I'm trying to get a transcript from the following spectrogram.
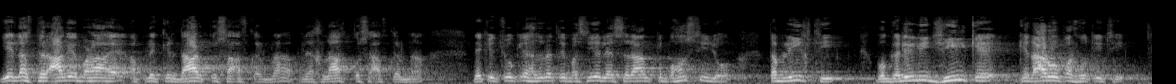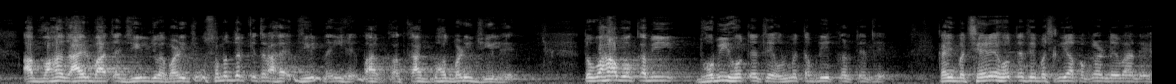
ये लफ्ज फिर आगे बढ़ा है, अपने किरदार को साफ़ करना, अपने अखलाक को साफ़ करना। लेकिन चूँकि हज़रत मसीह की बहुत सी जो तबलीग थी, वो गलीली झील के किनारों पर होती थी। अब वहाँ ज़ाहिर बात है, झील जो है बड़ी थी, वो समंदर की तरह है, झील नहीं है बहुत बड़ी झील है। तो वहाँ वो कभी धोबी होते थे, उनमें तबलीग करते थे। कहीं बछेरे होते थे मछलियाँ पकड़ने वाले,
